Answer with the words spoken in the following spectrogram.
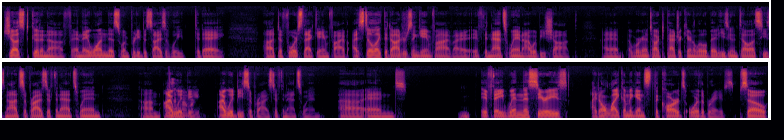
just good enough, and they won this one pretty decisively today uh, to force that game five. I still like the Dodgers in game five. I, if the Nats win, I would be shocked. I, we're going to talk to Patrick here in a little bit. He's going to tell us he's not surprised if the Nats win. Um, I would be. I would be surprised if the Nats win. Uh, and if they win this series, I don't like them against the Cards or the Braves. So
